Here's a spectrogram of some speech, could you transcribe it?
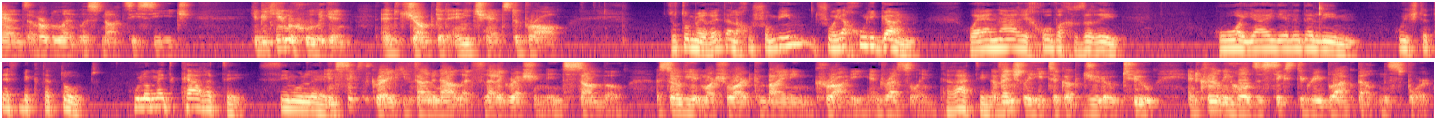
hands of a relentless Nazi siege. He became a hooligan and jumped at any chance to brawl. זאת אומרת, אנחנו שומעים שהוא היה חוליגן, הוא היה נער רחוב אכזרי, הוא היה ילד אלים, הוא השתתף בקטטות, הוא לומד קארטה, שימו לב. In sixth grade, he found an outlet for that aggression in Sambo, a Soviet martial art combining karate and wrestling. קראטה. Eventually, he took up judo too, and currently holds a sixth degree black belt in the sport.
